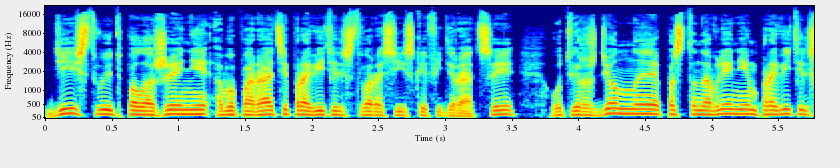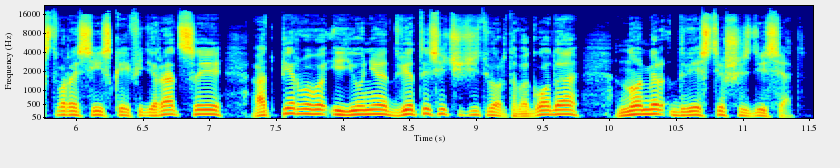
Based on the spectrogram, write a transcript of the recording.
действует положение об аппарате правительства Российской Федерации, утвержденное постановлением правительства Российской Федерации от 1 июня 2004 года номер 260.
